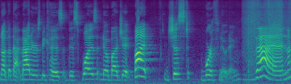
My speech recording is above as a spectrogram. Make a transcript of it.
Not that that matters because this was no budget, but just worth noting. Then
